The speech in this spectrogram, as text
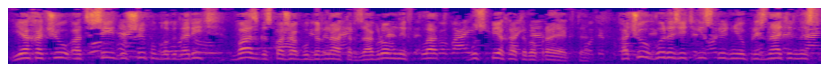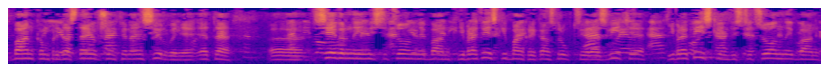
Я хочу от всей души поблагодарить вас, госпожа губернатор, за огромный вклад в успех этого проекта. Хочу выразить искреннюю признательность банкам, предоставившим финансирование. Это э, Северный инвестиционный банк, Европейский банк реконструкции и развития, Европейский инвестиционный банк,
